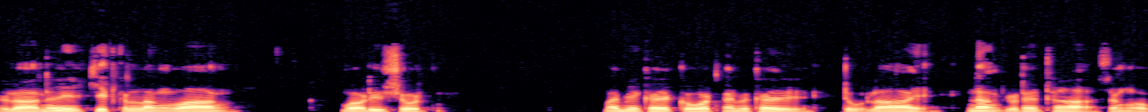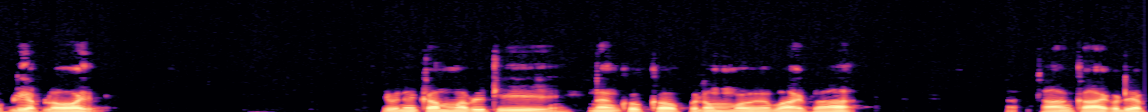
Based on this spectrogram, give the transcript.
เวลานี้จิตกำลังว่าง บริสุทธิ์ไม่มีใครโกรธไม่มีใครดุร้าย นั่งอยู่ในท่าสงบเรียบร้อย อยู่ในกรรมวิธี นั่งคุกเข่าปนมมือไหว้พระ ทางกายก็เรียบ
